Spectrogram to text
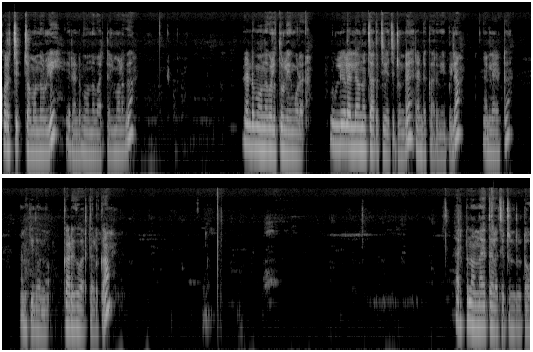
കുറച്ച് ചുമന്നുള്ളി രണ്ട് മൂന്ന് വറ്റൽമുളക് രണ്ട് മൂന്ന് വെളുത്തുള്ളിയും കൂടെ. ഉള്ളികളെല്ലാം ഒന്ന് ചതച്ച് വെച്ചിട്ടുണ്ട്. രണ്ട് കറിവേപ്പില. എല്ലാം ഇട്ട് നമുക്കിതൊന്ന് കടുക് വറുത്തെടുക്കാം. അരപ്പ് നന്നായി തിളച്ചിട്ടുണ്ട് കേട്ടോ.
